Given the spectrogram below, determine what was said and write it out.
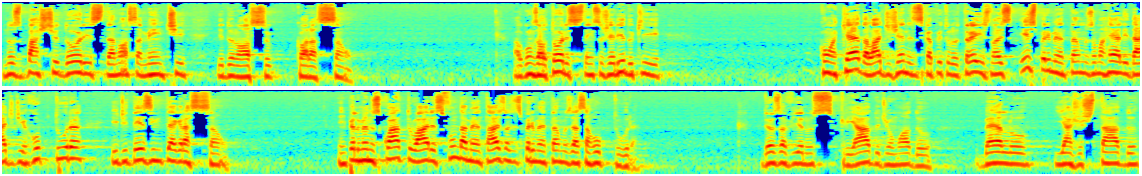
nos bastidores da nossa mente e do nosso coração. Alguns autores têm sugerido que, com a queda lá de Gênesis capítulo 3, nós experimentamos uma realidade de ruptura e de desintegração. Em pelo menos quatro áreas fundamentais nós experimentamos essa ruptura. Deus havia nos criado de um modo belo e ajustado,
